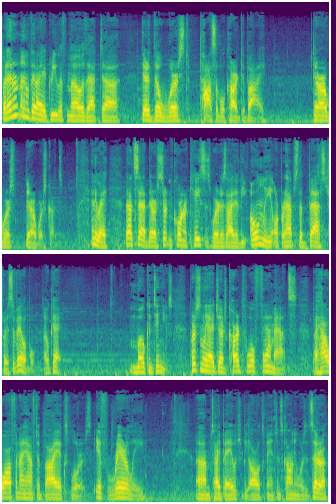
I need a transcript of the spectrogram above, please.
But I don't know that I agree with Mo that uh, they're the worst possible card to buy. There are worse there are worse cards. Anyway, that said, there are certain corner cases where it is either the only or perhaps the best choice available. Okay. Mo continues. Personally, I judge card pool formats by how often I have to buy explorers. If rarely, um, Type A, which would be all expansions, Colony Wars, etc.,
